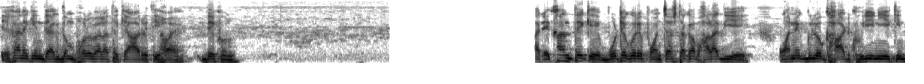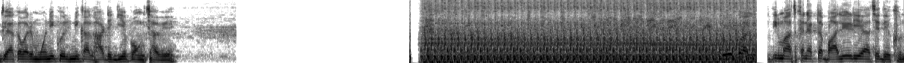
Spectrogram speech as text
এখানে কিন্তু একদম ভোরবেলা থেকে আরতি হয়। দেখুন। আর এখান থেকে বোটে করে পঞ্চাশ টাকা ভাড়া দিয়ে অনেকগুলো ঘাট ঘুরিয়ে নিয়ে কিন্তু একেবারে মণিকর্ণিকা ঘাটে গিয়ে পৌঁছাবে। নদীর মাঝখানে একটা বালি এরিয়া আছে, দেখুন।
